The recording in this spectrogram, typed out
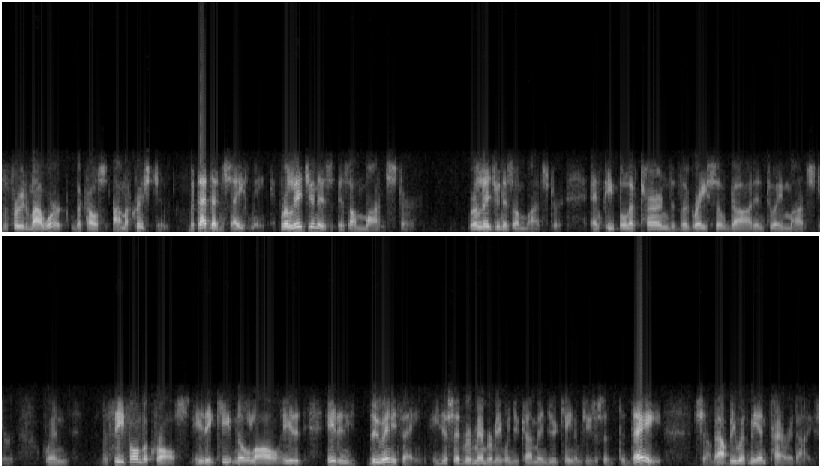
the fruit of my work because I'm a Christian. But that doesn't save me. Religion is, is a monster. Religion is a monster and people have turned the grace of God into a monster. When the thief on the cross, he didn't keep no law. He did, he didn't do anything. He just said, "Remember me when you come into your kingdom." Jesus said, "Today shall thou be with me in paradise."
